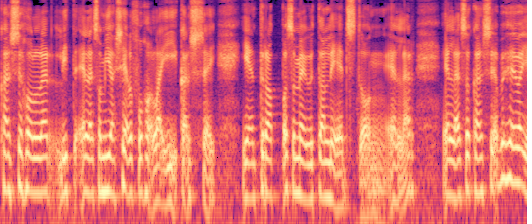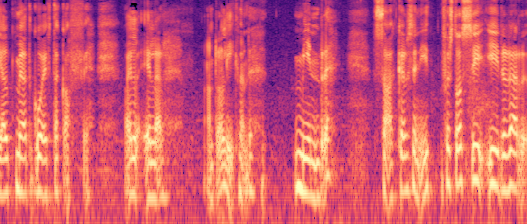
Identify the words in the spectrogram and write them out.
kanske håller lite, eller som jag själv får hålla i kanske i en trappa som är utan ledstång eller, eller så kanske jag behöver hjälp med att gå efter kaffe eller, eller andra liknande mindre saker. Sen i, förstås i, i det där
